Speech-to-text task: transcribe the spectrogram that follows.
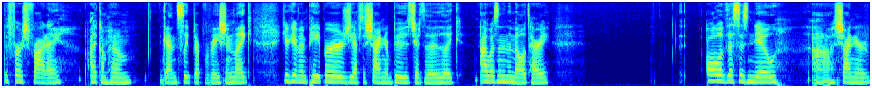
the first Friday, I come home again, sleep deprivation. Like you're given papers, you have to shine your boots, you have to like. I wasn't in the military. All of this is new. Uh, shine your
